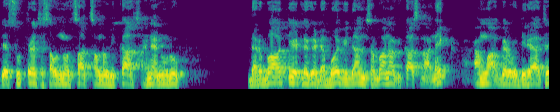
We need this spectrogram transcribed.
જે સૂત્ર છે સૌનો સાથ, સૌનો વિકાસ એને અનુરૂપ દરબાવતી એટલે કે ડભોઈ વિધાનસભાના વિકાસના અનેક કામો આગળ વધી રહ્યા છે.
